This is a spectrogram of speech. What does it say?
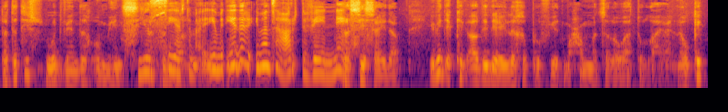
dat dit is noodwendig om mense seer te seer te maak. Jy moet eerder iemand se hart wen, né? Presies, Saida. Jy weet ek kyk altyd die heilige profeet Mohammed sallallahu alaihi. Nou kyk,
